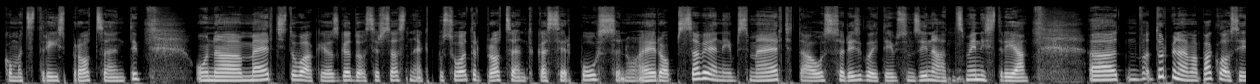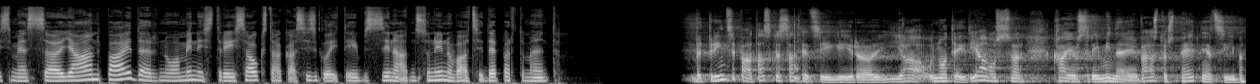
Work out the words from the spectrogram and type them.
2,3%, un mērķis tuvākajos gados ir sasniegt pusotru procentu, kas ir puse no Eiropas Savienības mērķa, tā uzsver izglītības un zinātnes ministrijā. Uh, turpinājumā paklausīsimies uh, Jāni Paideri no ministrijas augstākās izglītības, zinātnes un inovāciju departamenta. Bet principā tas, kas attiecīgi ir jā, noteikti jāuzsver, kā jau es arī minēju, vēstures pētniecība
